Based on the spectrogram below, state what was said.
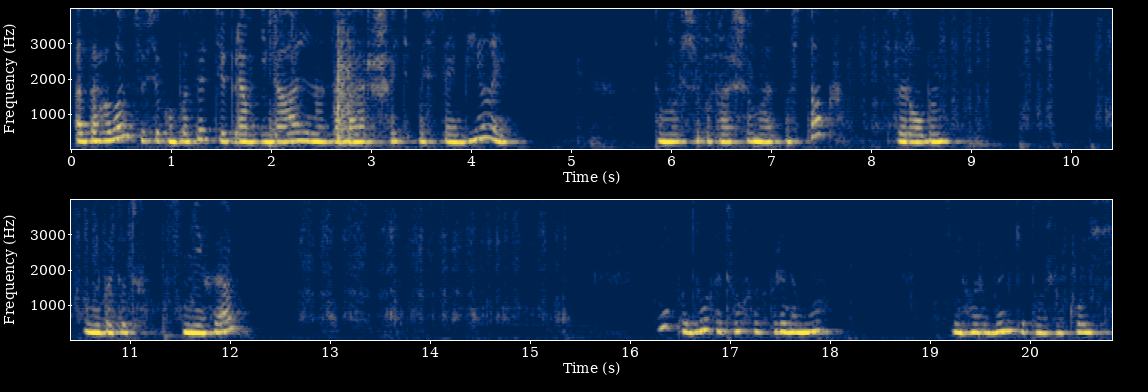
А загалом цю всю композицію прям ідеально завершить ось цей білий. Тому що, по-перше, ми ось так зробимо. Ніби тут сніг, да? І, по-друге, трохи передамо цій горобинки теж якоїсь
